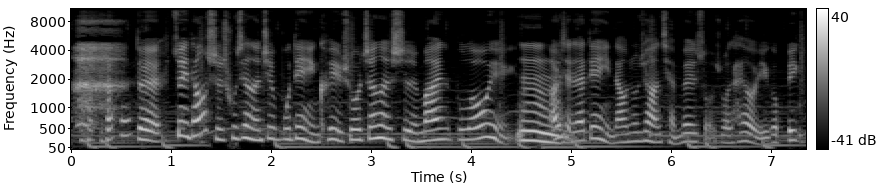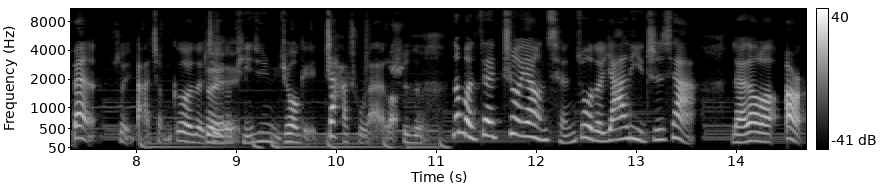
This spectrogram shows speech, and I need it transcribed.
对，所以当时出现的这部电影可以说真的是 mind blowing。嗯，而且在电影当中，就像前辈所说，它有一个 Big Bang，所以把整个的这个平行宇宙给炸出来了。是的，那么在这样前作的压力之下，来到了二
